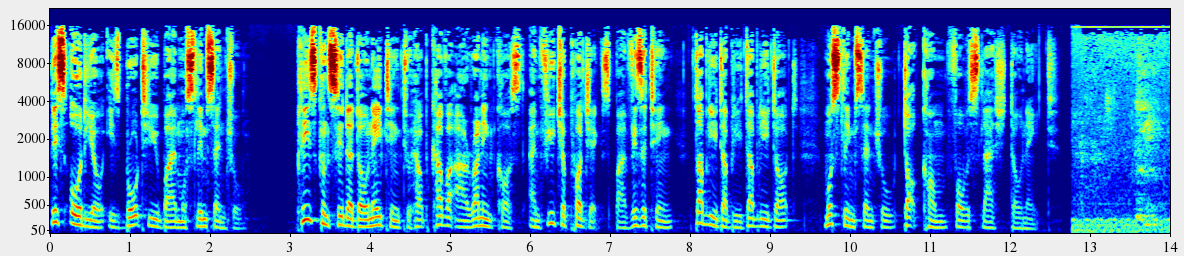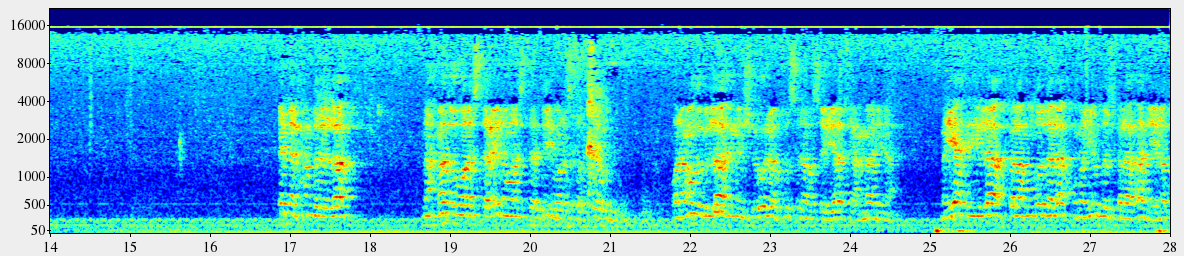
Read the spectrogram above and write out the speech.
This audio is brought to you by Muslim Central. Please consider donating to help cover our running costs and future projects by visiting www.muslimcentral.com forward slash donate. إن الحمد لله نحمده ونستعينه ونستهديه ونستغفره ونعوذ بالله من شرور أنفسنا وسيئات أعمالنا من يهده الله فلا مضل له ومن يضلل فلا هادي له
